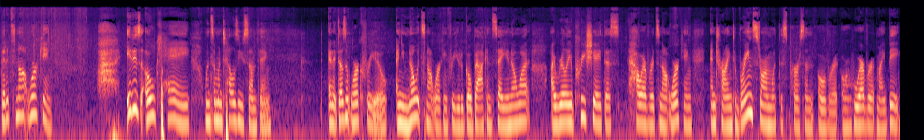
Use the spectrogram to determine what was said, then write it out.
that it's not working. It is okay when someone tells you something and it doesn't work for you and you know it's not working for you to go back and say, you know what, I really appreciate this, however, it's not working, and trying to brainstorm with this person over it or whoever it might be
